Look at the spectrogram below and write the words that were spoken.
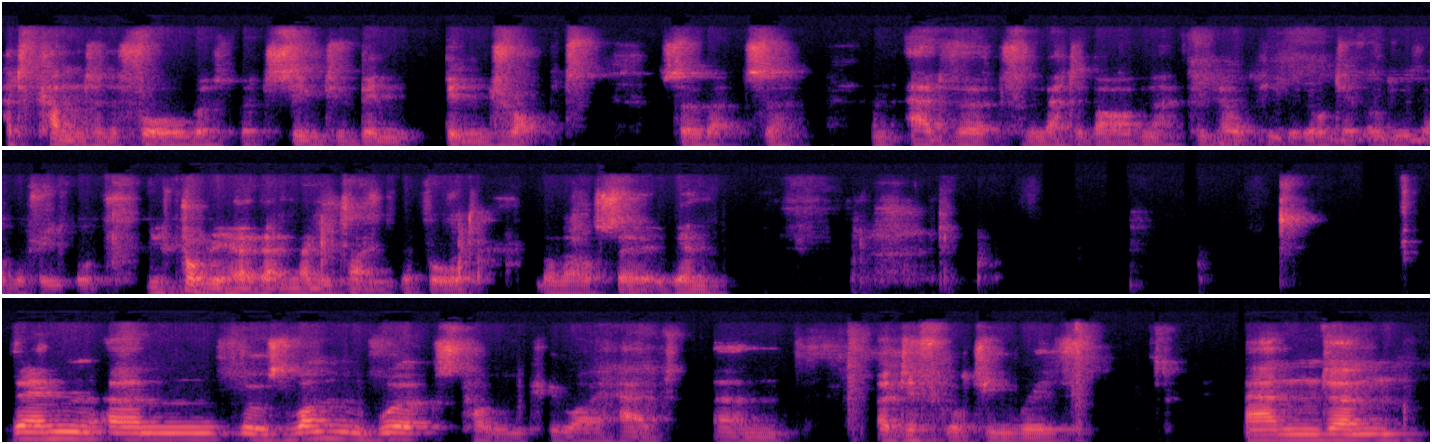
had come to the fore, but, but seemed to have been been dropped. So that's a, an advert for the Metta Bhavana can help you with your difficulties with other people. You've probably heard that many times before, but I'll say it again. Then um, there was one works colleague who I had um, a difficulty with. And um,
